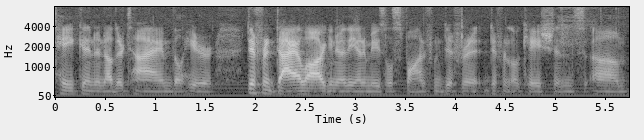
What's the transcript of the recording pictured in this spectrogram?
Taken another time. They'll hear different dialogue. You know the enemies will spawn from different different locations. Um,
